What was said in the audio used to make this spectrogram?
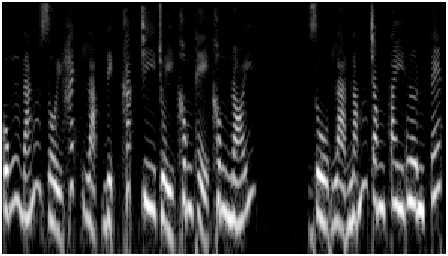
Cũng đáng rồi hách lạp địch khắc chi trùy không thể không nói. Dù là nắm trong tay ơn tết.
